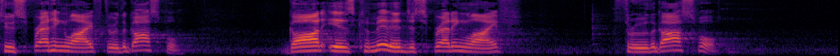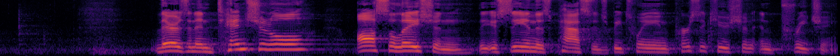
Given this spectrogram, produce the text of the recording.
to spreading life through the gospel. God is committed to spreading life through the gospel. There's an intentional oscillation that you see in this passage between persecution and preaching.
